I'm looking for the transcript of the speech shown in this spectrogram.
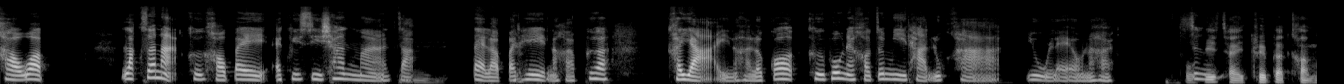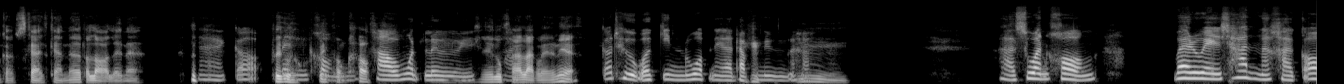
เขาอะ ลักษณะคือเขาไป acquisition มาจากอืมแต่ละประเทศนะคะ เพื่อขยายนะคะ แล้วก็ คือพวกเนี้ยเขาจะมีฐานลูกค้าอยู่แล้วนะคะ โอ้ซึ่ง พี่ใช้ Trip.com กับ Skyscanner ตลอดเลยนะใช่ก็เพิ่งเป็นรู้ขเป็นองของเขา เขาหมดอืเลมยนี่ลูกค้าใช่หลักเลยนะเนี่ย ก็ถือว่ากินรวบในระดับหนึ่งนะคะ อืม ค่ะส่วนของ valuation นะคะ ก็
